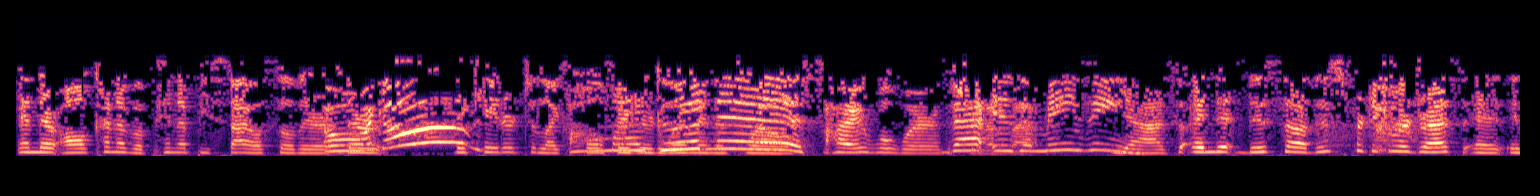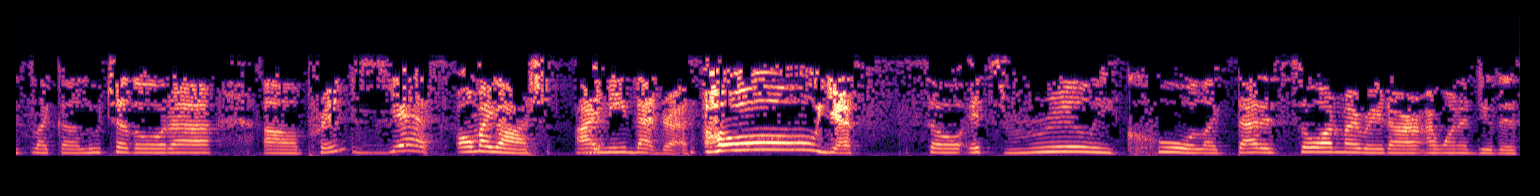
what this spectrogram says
and they're all kind of a pin-uppy style. So they're Oh they're my god! They cater to like Oh full figured women as well. I will wear That is that. amazing. Yeah, so, and th- this uh, this particular dress is, is like a luchadora uh, print, Yes. Oh my gosh. I need that dress. Oh yes. so it's really cool. Like that is so on my radar. I want to do this.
